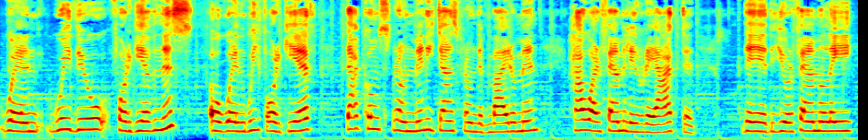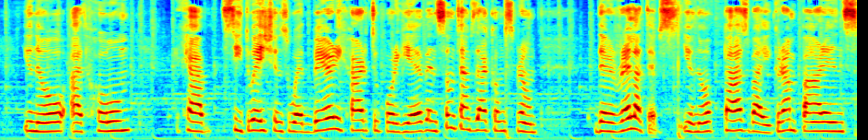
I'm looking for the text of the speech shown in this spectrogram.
When we do forgiveness or when we forgive, that comes from many times from the environment, how our family reacted Did your family, you know, at home have situations where very hard to forgive and sometimes that comes from their relatives, you know, passed by grandparents.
